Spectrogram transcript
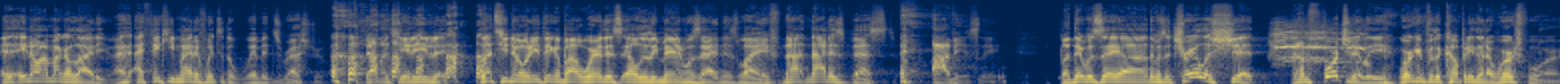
And you know? I'm not gonna lie to you. I, I think he might have went to the women's restroom. That lets you, any- lets you know anything about where this elderly man was at in his life. Not not his best, obviously. But there was a uh, there was a trail of shit, and unfortunately, working for the company that I worked for,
